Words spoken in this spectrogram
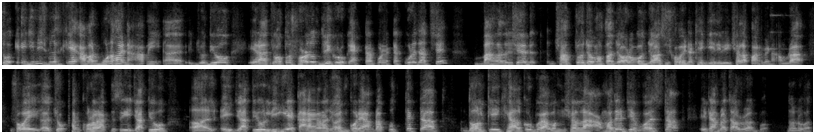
সো এই জিনিসগুলোকে আমার মনে হয় না, আমি যদিও এরা যত ষড়যন্ত্রই করুক, একটার পর একটা করে যাচ্ছে, বাংলাদেশের ছাত্র জনতা, জনগণ যা আছে সবাই এটা ঠেকিয়ে দিবে, ইনশাল্লাহ পারবে না। আমরা সবাই চোখ কান খোলা রাখতেছি, এই জাতীয় এই জাতীয় লিগে কারা কারা জয়েন করে, আমরা প্রত্যেকটা দলকেই খেয়াল করব এবং ইনশাল্লাহ আমাদের যে ভয়েসটা, এটা আমরা চালু রাখব। ধন্যবাদ।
